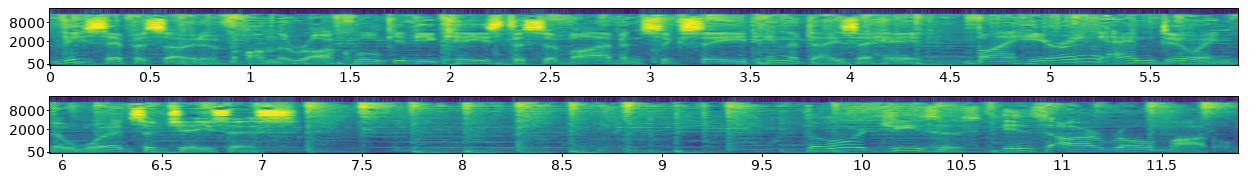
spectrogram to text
This episode of On the Rock will give you keys to survive and succeed in the days ahead by hearing and doing the words of Jesus. The Lord Jesus is our role model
